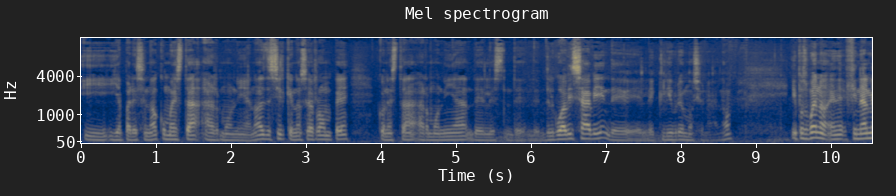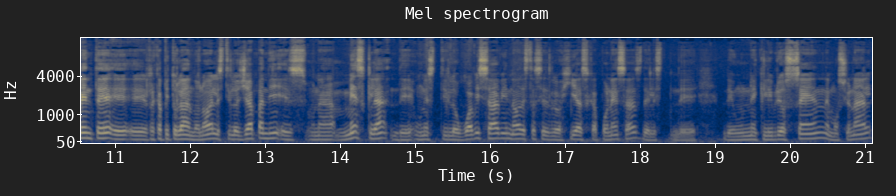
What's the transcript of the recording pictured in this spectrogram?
y, aparece ¿no? como esta armonía, ¿no? es decir, que no se rompe con esta armonía del, del wabi sabi, del equilibrio emocional. ¿no? Y pues bueno, finalmente, eh, eh, recapitulando, ¿no? El estilo Japandi es una mezcla de un estilo wabi-sabi, ¿no? De estas ideologías japonesas, de, de un equilibrio zen emocional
